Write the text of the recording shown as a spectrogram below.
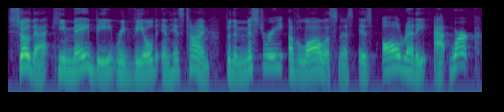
so that he may be revealed in his time. For the mystery of lawlessness is already at work.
